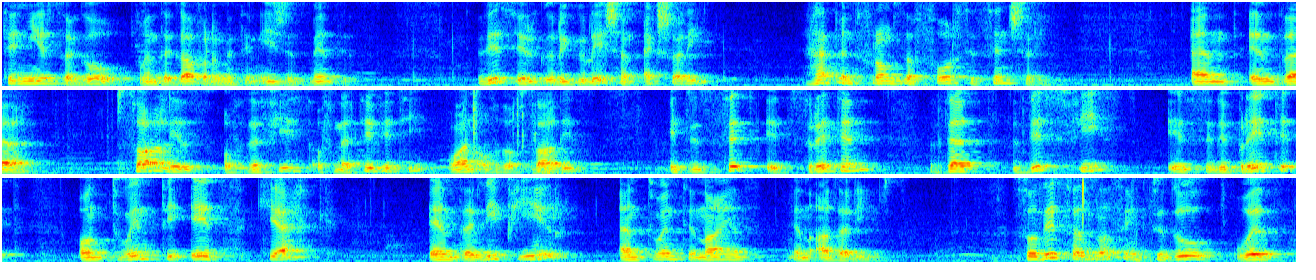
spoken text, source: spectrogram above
10 years ago when the government in Egypt made this. This regulation actually happened from the 4th century. And in the psalms of the Feast of Nativity, one of the psalms, it is said, it's written that this feast is celebrated on 28th Kiak in the leap year and 29th in other years. So this has nothing to do with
